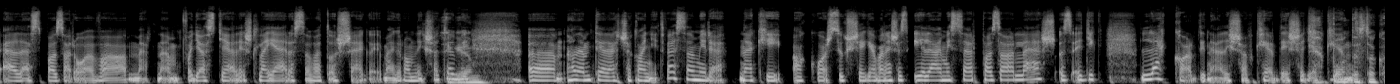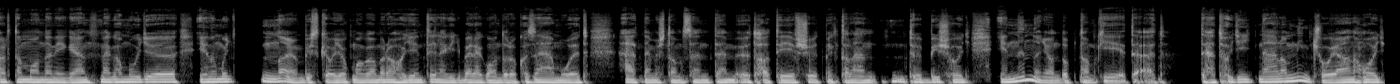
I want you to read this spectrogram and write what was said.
el lesz pazarolva, mert nem fogyasztja el, és lejár a szavatossága, megromlik, stb. Igen. Uh, hanem tényleg csak annyit vesz, amire neki akkor szüksége van. És az élelmiszerpazarlás az egyik legkardinálisabb marginálisabb kérdés egyébként. Pont ezt akartam mondani, igen. Meg amúgy én amúgy nagyon büszke vagyok magamra, hogy én tényleg így belegondolok az elmúlt, hát nem is tudom, szerintem 5-6 év, sőt még talán több is, hogy én nem nagyon dobtam ki ételt. Tehát, hogy így nálam nincs olyan, hogy,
